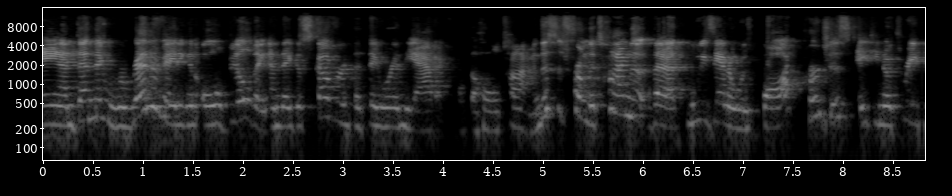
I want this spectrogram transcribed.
And then they were renovating an old building, and they discovered that they were in the attic the whole time. And this is from the time that, that Louisiana was bought, purchased, 1803,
